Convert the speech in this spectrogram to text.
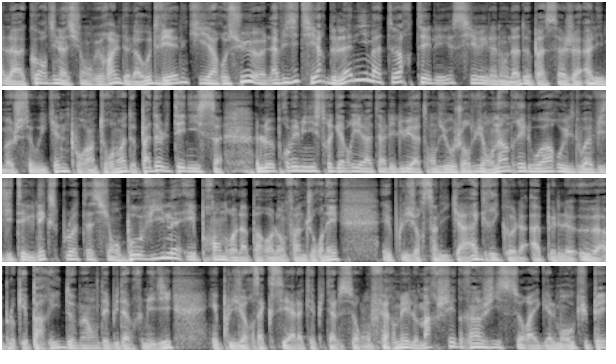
la coordination rurale de la Haute-Vienne qui a reçu euh, la visite hier de l'animateur télé Cyril Hanouna de passage à Limoges ce week-end pour un tournoi de paddle tennis. Le Premier ministre Gabriel Attal est lui attendu aujourd'hui en Indre-et-Loire où il doit visiter une exploitation bovine et prendre la parole en fin de journée. Et plusieurs syndicats agricoles appellent eux à bloquer Paris demain en début d'après-midi et plusieurs accès à la capitale seront fermés. Le marché de Ringis sera également occupé.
